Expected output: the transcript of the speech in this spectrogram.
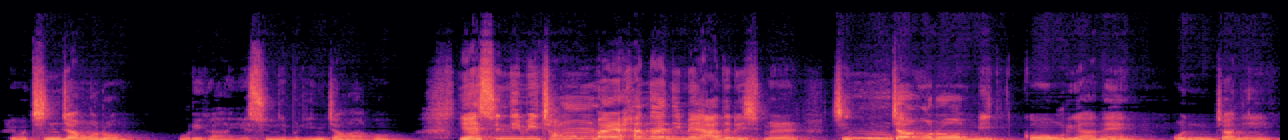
그리고 진정으로 우리가 예수님을 인정하고 예수님이 정말 하나님의 아들이심을 진정으로 믿고 우리 안에 온전히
